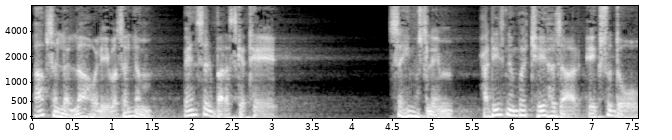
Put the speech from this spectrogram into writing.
آپ صلی اللہ علیہ وسلم پینسٹھ برس کے تھے۔ صحیح مسلم، حدیث نمبر چھ ہزار ایک سو دو۔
